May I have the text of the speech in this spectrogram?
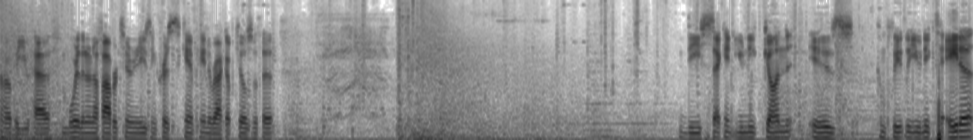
uh, but you have more than enough opportunities in Chris's campaign to rack up kills with it. The second unique gun is completely unique to Ada,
